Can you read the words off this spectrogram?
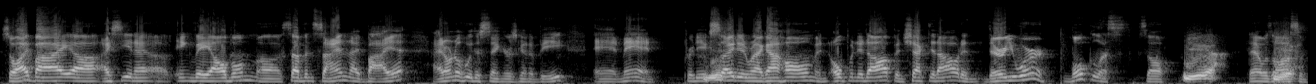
so I buy uh, I see an uh, Yngwie album, uh, Seventh Sign, and I buy it. I don't know who the singer is going to be, and man, pretty excited when I got home and opened it up and checked it out, and there you were, vocalist. So yeah, that was awesome.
